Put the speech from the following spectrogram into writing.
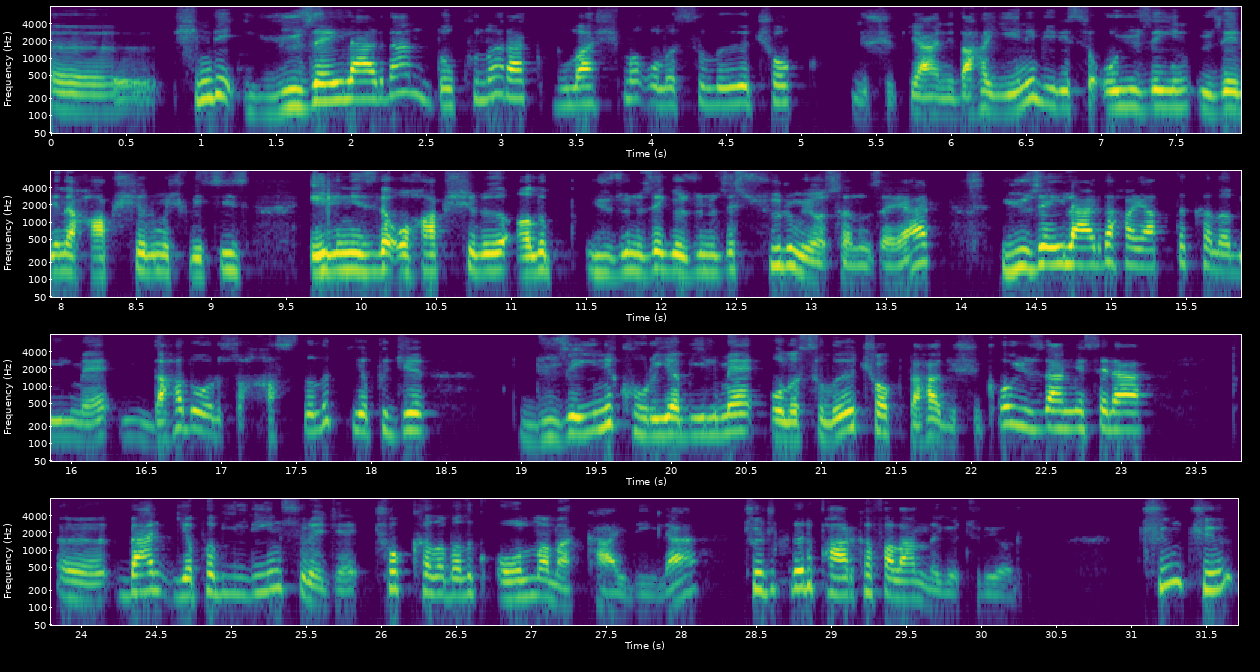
Ee, şimdi yüzeylerden dokunarak bulaşma olasılığı çok düşük. Yani daha yeni birisi o yüzeyin üzerine hapşırmış ve siz elinizde o hapşırığı alıp yüzünüze gözünüze sürmüyorsanız eğer yüzeylerde hayatta kalabilme, daha doğrusu hastalık yapıcı düzeyini koruyabilme olasılığı çok daha düşük. O yüzden mesela e, ben yapabildiğim sürece çok kalabalık olmamak kaydıyla çocukları parka falan da götürüyorum. Çünkü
